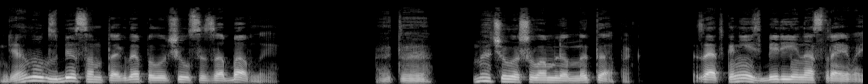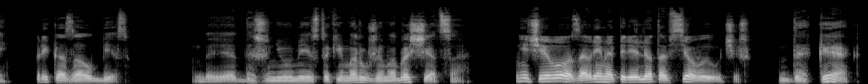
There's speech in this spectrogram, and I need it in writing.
Диалог с бесом тогда получился забавный. «Это...» — начал ошеломленный тапок. «Заткнись, бери и настраивай», — приказал бес. «Да я даже не умею с таким оружием обращаться». «Ничего, за время перелета все выучишь». «Да как?»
